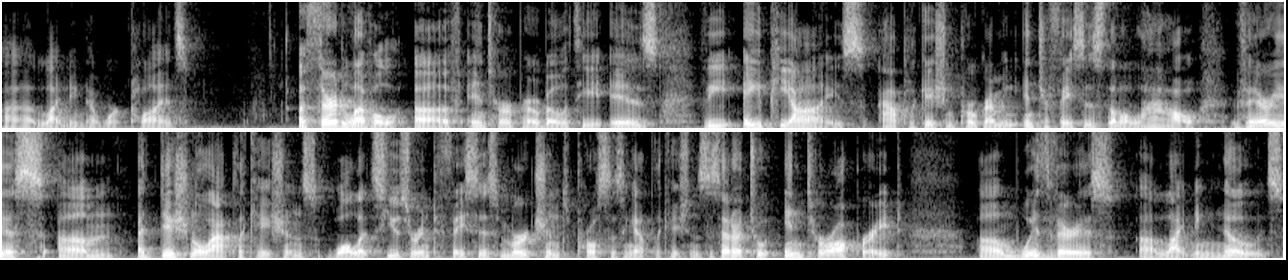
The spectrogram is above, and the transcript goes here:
uh, Lightning Network clients. A third level of interoperability is the APIs, application programming interfaces that allow various um, additional applications, wallets, user interfaces, merchant processing applications, etc., to interoperate um, with various uh, Lightning nodes.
